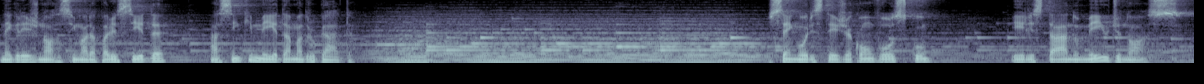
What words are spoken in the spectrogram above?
na Igreja Nossa Senhora Aparecida, às 5 e meia da madrugada. O Senhor esteja convosco, Ele está no meio de nós.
